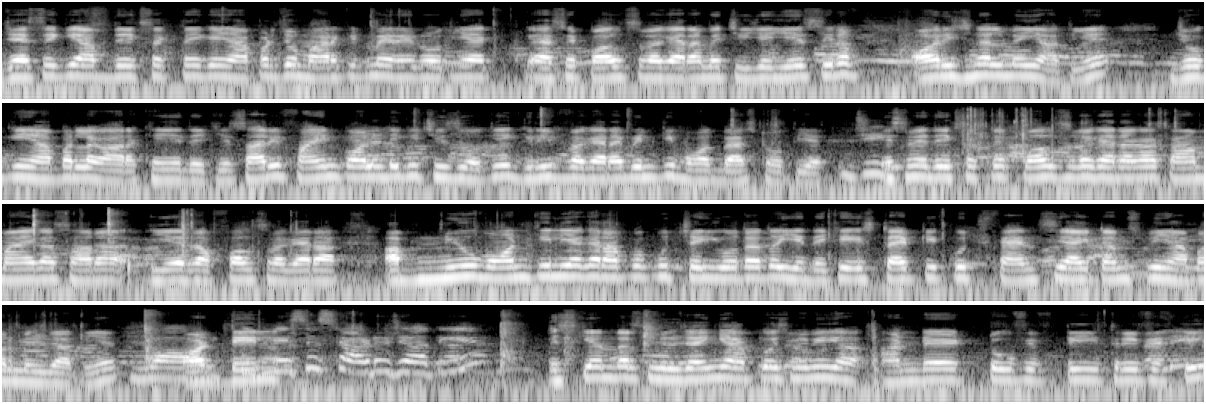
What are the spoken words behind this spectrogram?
जैसे कि आप देख सकते हैं कि यहाँ पर जो मार्केट में रेट होती है ऐसे पल्स वगैरह में चीज़ें ये सिर्फ़ ओरिजिनल में ही आती है। जो कि यहाँ पर लगा रखे हैं ये देखिए सारी फाइन क्वालिटी की चीज़ें होती है ग्रीप वगैरह भी इनकी बहुत बेस्ट होती है। इसमें देख सकते हैं पल्स वगैरह का काम आएगा सारा ये रफल्स वगैरह। अब न्यू बॉर्न के लिए अगर आपको कुछ चाहिए होता है तो ये देखिए इस टाइप की कुछ फैंसी आइटम्स भी यहाँ पर मिल जाती है। और डेली स्टार्ट हो जाती है? इसके अंदर मिल जाएँगे आपको इसमें भी hundred two fifty three fifty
